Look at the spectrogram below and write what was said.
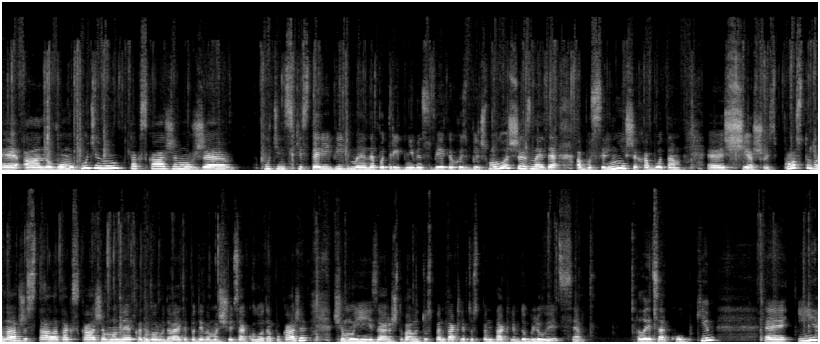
Е, А новому Путіну, так скажемо, вже путінські старі відьми не потрібні. Він собі якихось більш молодших знайде, або сильніших, або там е, ще щось. Просто вона вже стала, так скажемо, не ко двору. Давайте подивимося, що ця колода покаже, чому її заарештували. Туз пентаклів, туз пентаклів дублюється. Лицар кубків. Е, і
